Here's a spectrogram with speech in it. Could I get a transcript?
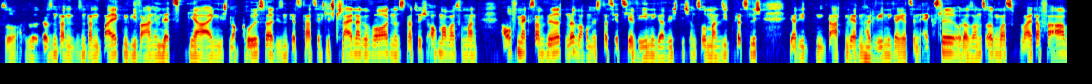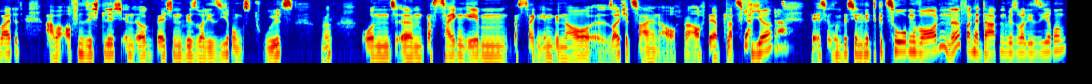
So, also da sind dann, sind dann Balken, die waren im letzten Jahr eigentlich noch größer, die sind jetzt tatsächlich kleiner geworden. Das ist natürlich auch mal was, wo man aufmerksam wird, ne? Warum ist das jetzt hier weniger wichtig und so? Man sieht plötzlich, ja, die Daten werden halt weniger jetzt in Excel oder sonst irgendwas weiterverarbeitet, aber offensichtlich in irgendwelchen Visualisierungstools Ne? Und ähm, das zeigen eben, das zeigen eben genau äh, solche Zahlen auch. Ne? Auch der Platz ja, 4, genau. der ist ja so ein bisschen mitgezogen worden ne? von der Datenvisualisierung.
